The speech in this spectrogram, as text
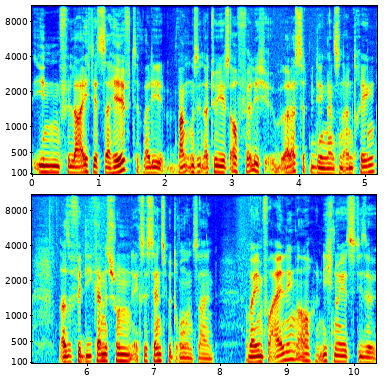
ihnen vielleicht jetzt da hilft, weil die Banken sind natürlich jetzt auch völlig überlastet mit den ganzen Anträgen. Also für die kann es schon existenzbedrohend sein. Aber eben vor allen Dingen auch nicht nur jetzt diese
